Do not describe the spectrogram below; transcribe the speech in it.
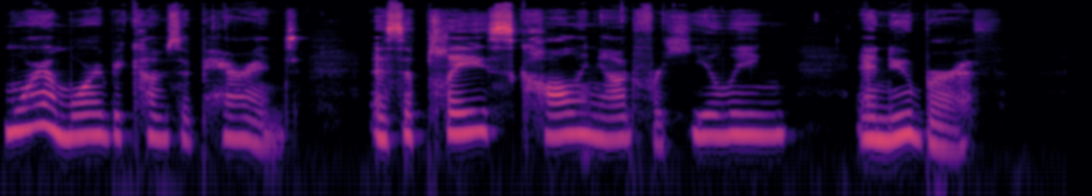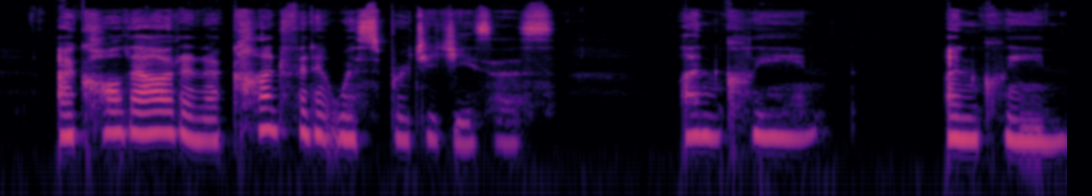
more and more becomes apparent as a place calling out for healing and new birth, I called out in a confident whisper to Jesus, Unclean, unclean.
